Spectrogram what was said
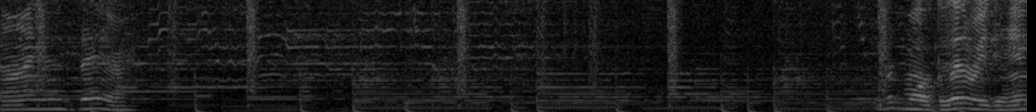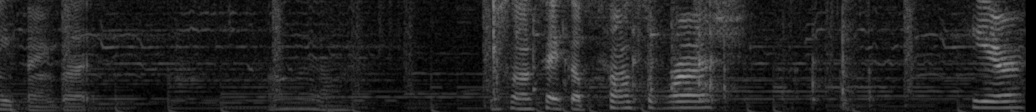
Shine is there. Look more glittery than anything, but oh yeah. I'm just gonna take a pencil brush here,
